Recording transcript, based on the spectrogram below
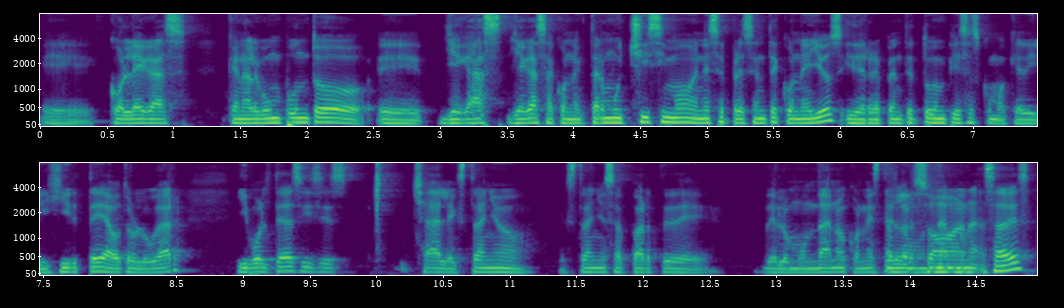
eh, colegas, que en algún punto eh, llegas, llegas a conectar muchísimo en ese presente con ellos y de repente tú empiezas como que a dirigirte a otro lugar y volteas y dices, chale, extraño, extraño esa parte de, de lo mundano con esta De persona. ¿sabes?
